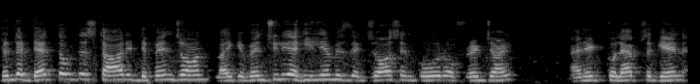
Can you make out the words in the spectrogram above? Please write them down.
Then the death of the star, it depends on like eventually a helium is exhaust and core of red giant and it collapse again.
